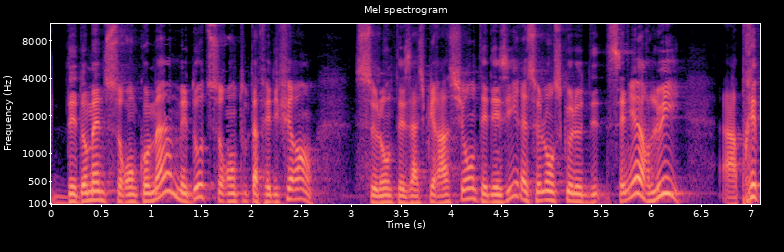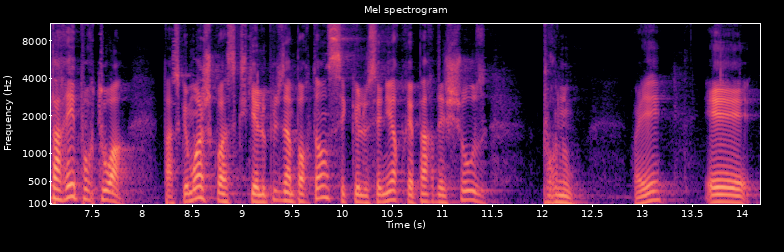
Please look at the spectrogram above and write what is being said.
Des domaines seront communs, mais d'autres seront tout à fait différents selon tes aspirations, tes désirs et selon ce que le Seigneur, lui, a préparé pour toi. Parce que moi, je crois que ce qui est le plus important, c'est que le Seigneur prépare des choses pour nous. voyez? Et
